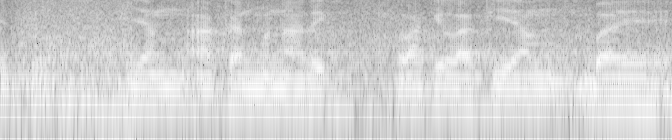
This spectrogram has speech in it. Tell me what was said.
itu yang akan menarik laki-laki yang baik.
